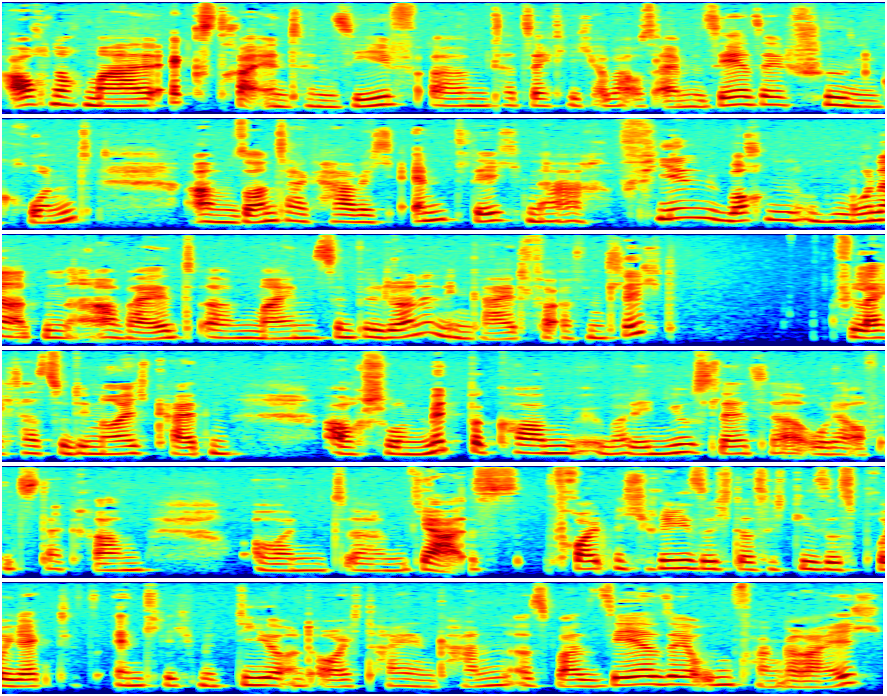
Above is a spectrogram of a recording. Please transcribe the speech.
auch nochmal extra intensiv, ähm, tatsächlich aber aus einem sehr, sehr schönen Grund. Am Sonntag habe ich endlich nach vielen Wochen und Monaten Arbeit äh, meinen Simple Journaling Guide veröffentlicht. Vielleicht hast du die Neuigkeiten auch schon mitbekommen über den Newsletter oder auf Instagram. Und ähm, ja, es freut mich riesig, dass ich dieses Projekt jetzt endlich mit dir und euch teilen kann. Es war sehr, sehr umfangreich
